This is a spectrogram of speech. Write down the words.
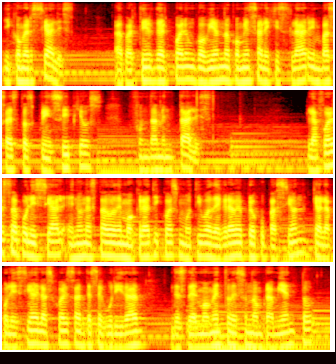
y comerciales, a partir del cual un gobierno comienza a legislar en base a estos principios fundamentales. La fuerza policial en un Estado democrático es motivo de grave preocupación que a la policía y las fuerzas de seguridad, desde el momento de su nombramiento,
